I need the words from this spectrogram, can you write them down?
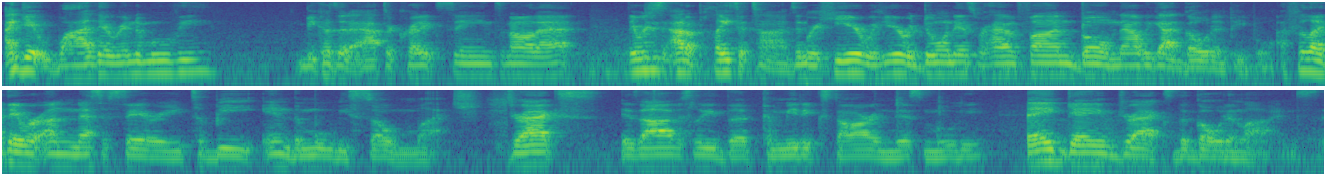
I get why they're in the movie because of the after credit scenes and all that. They were just out of place at times. And we're here we're here we're doing this we're having fun. Boom now we got golden people. I feel like they were unnecessary to be in the movie so much. Drax is obviously the comedic star in this movie. They gave drax the golden lines.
